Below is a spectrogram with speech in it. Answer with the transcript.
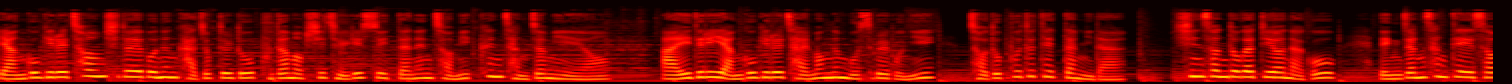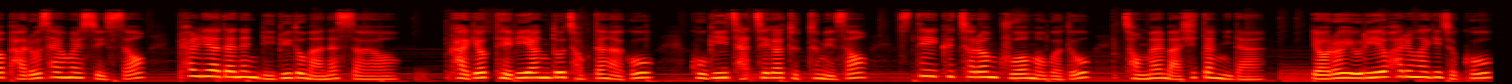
양고기를 처음 시도해보는 가족들도 부담 없이 즐길 수 있다는 점이 큰 장점이에요. 아이들이 양고기를 잘 먹는 모습을 보니 저도 뿌듯했답니다. 신선도가 뛰어나고 냉장 상태에서 바로 사용할 수 있어 편리하다는 리뷰도 많았어요. 가격 대비 양도 적당하고 고기 자체가 두툼해서 스테이크처럼 구워 먹어도 정말 맛있답니다. 여러 요리에 활용하기 좋고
